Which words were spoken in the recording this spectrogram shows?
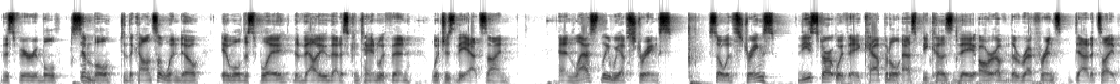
this variable symbol to the console window, it will display the value that is contained within, which is the at sign. And lastly, we have strings. So with strings, these start with a capital S because they are of the reference data type.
